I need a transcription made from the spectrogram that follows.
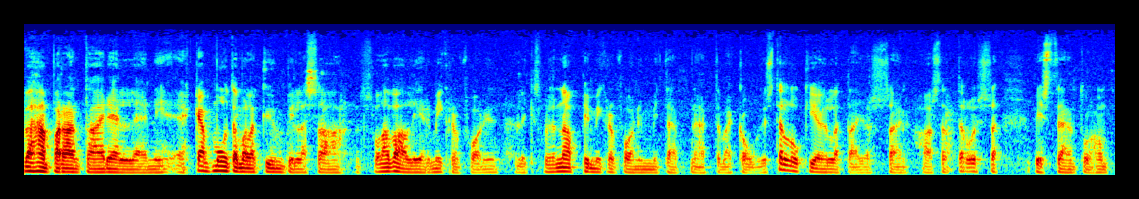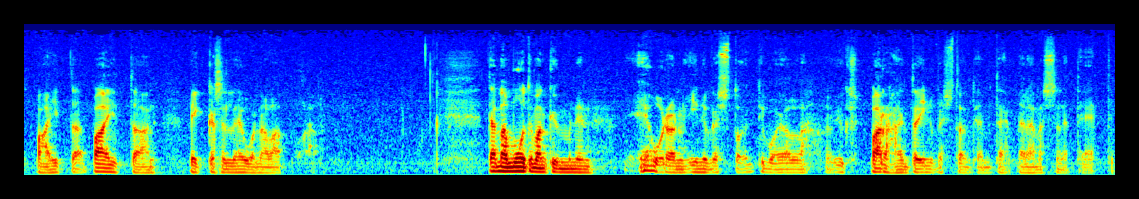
vähän parantaa edelleen, niin ehkä muutamalla kympillä saa lavalier-mikrofonin, eli semmoisen nappimikrofonin, mitä näette vaikka uutisten lukijoilla tai jossain haastatteluissa, pistetään tuohon paita- paitaan pikkasen leuan alapuolella. Tämä muutaman kymmenen euron investointi voi olla yksi parhainta investointeja, mitä elämässänne teette.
